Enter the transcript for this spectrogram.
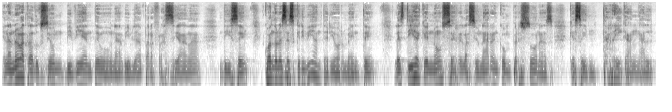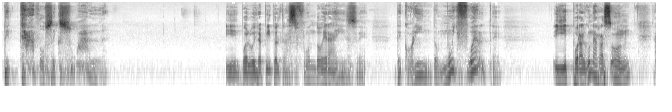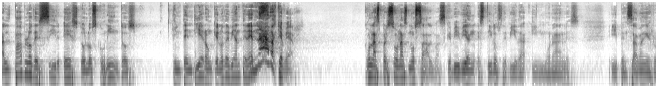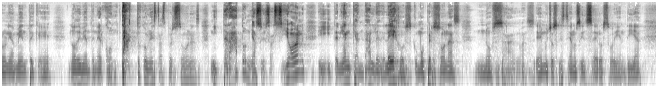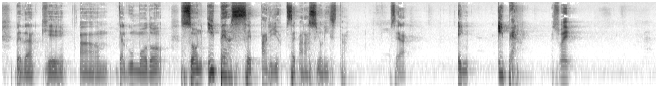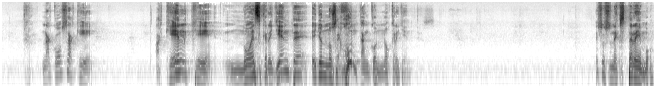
En la nueva traducción viviente, una Biblia parafraseada, dice, cuando les escribí anteriormente, les dije que no se relacionaran con personas que se entregan al pecado sexual. Y vuelvo y repito, el trasfondo era ese de Corinto, muy fuerte. Y por alguna razón, al Pablo decir esto, los corintos entendieron que no debían tener nada que ver con las personas no salvas que vivían estilos de vida inmorales y pensaban erróneamente que no debían tener contacto con estas personas, ni trato, ni asociación, y, tenían que andarle de lejos como personas no salvas. hay muchos cristianos sinceros hoy en día, ¿verdad? Que de algún modo son hiper separacionistas o sea, en hiper. Eso es una cosa que aquel que no es creyente, ellos no se juntan con no creyentes. Eso es un extremo,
